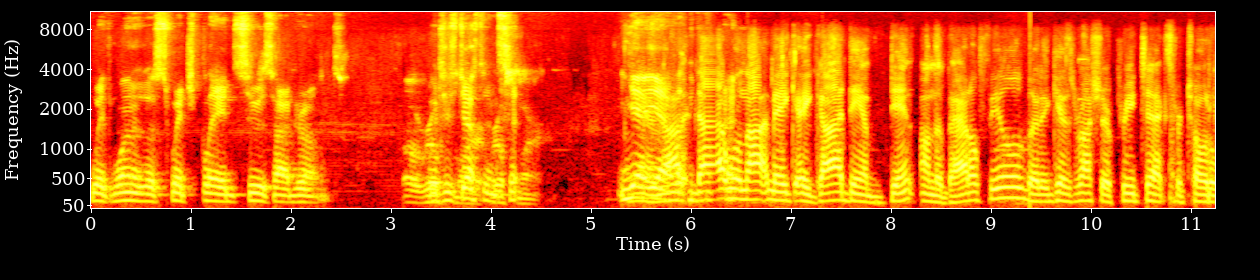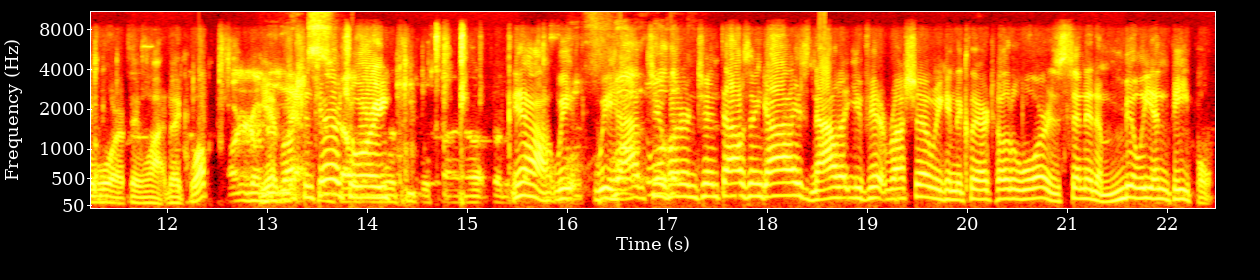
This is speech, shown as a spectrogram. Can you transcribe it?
with one of the Switchblade suicide drones. Oh, real Which is smart, just insane. insa- smart. Yeah, yeah. not- that will not make a goddamn dent on the battlefield, but it gives Russia a pretext for total war if they want. Like, whoop, All you're gonna Yeah, do is Russian get 10,000 territory. More people sign up for the yeah, we we Well, have well, two the- hundred ten thousand guys. Now that you've hit Russia, we can declare total war and send in a million people.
